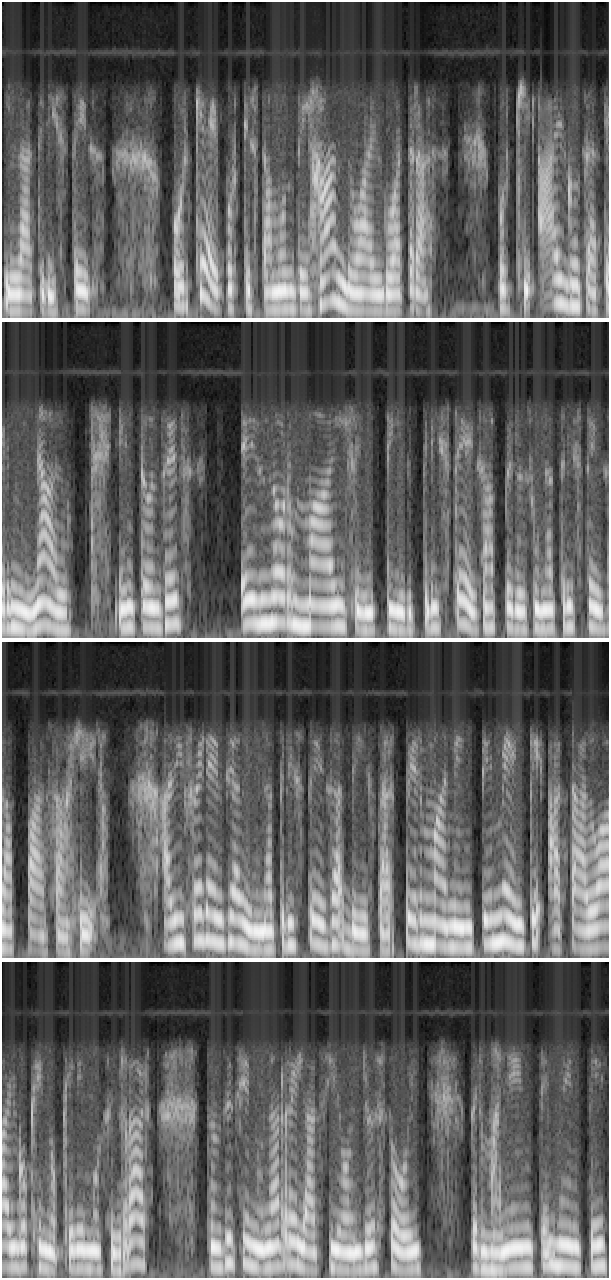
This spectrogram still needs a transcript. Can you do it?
la tristeza. ¿Por qué? Porque estamos dejando algo atrás, porque algo se ha terminado. Entonces, es normal sentir tristeza, pero es una tristeza pasajera. A diferencia de una tristeza de estar permanentemente atado a algo que no queremos cerrar. Entonces, si en una relación yo estoy permanentemente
